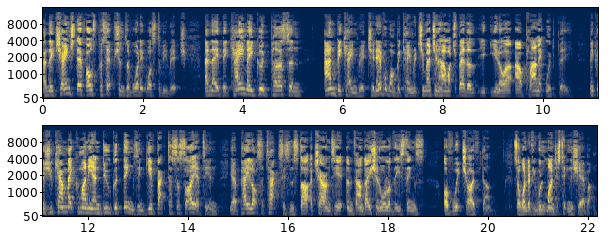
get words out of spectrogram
and they changed their false perceptions of what it was to be rich and they became a good person and became rich and everyone became rich. Imagine how much better, you know, our, our planet would be because you can make money and do good things and give back to society and, you know, pay lots of taxes and start a charity and foundation, all of these things of which I've done. So I wonder if you wouldn't mind just hitting the share button.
